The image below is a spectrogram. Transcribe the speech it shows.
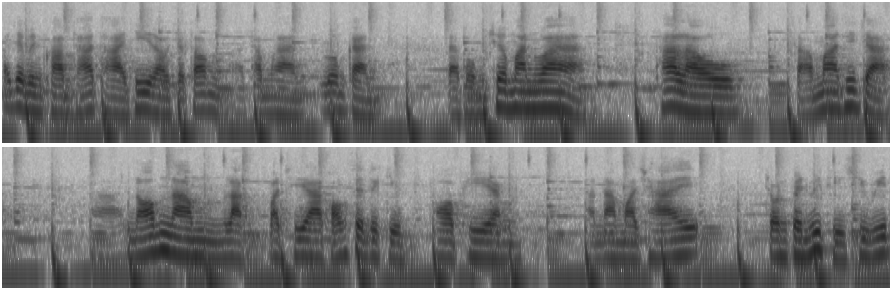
ก็จะเป็นความท้าทายที่เราจะต้องทำงานร่วมกัน แต่ผมเชื่อมั่นว่าถ้าเราสามารถที่จะน้อมนำหลักปรัชญาของเศรษฐกิจพอเพียงอ่านำมาใช้ จนเป็นวิถีชีวิต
